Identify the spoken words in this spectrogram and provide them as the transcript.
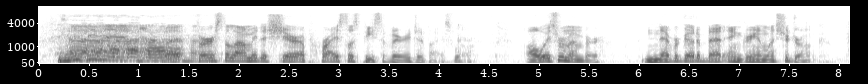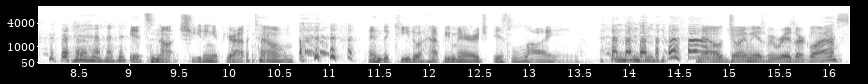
but first, allow me to share a priceless piece of marriage advice, Will. Always remember, never go to bed angry unless you're drunk. it's not cheating if you're out of town. And the key to a happy marriage is lying. now, join me as we raise our glass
